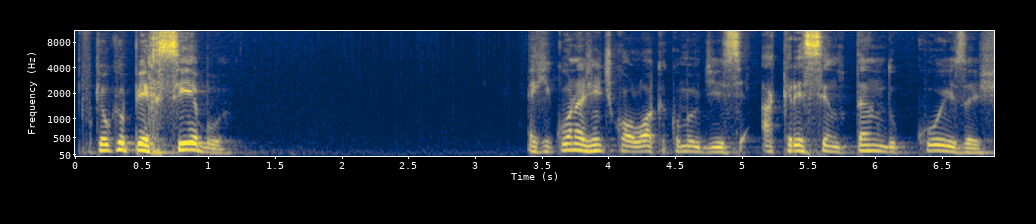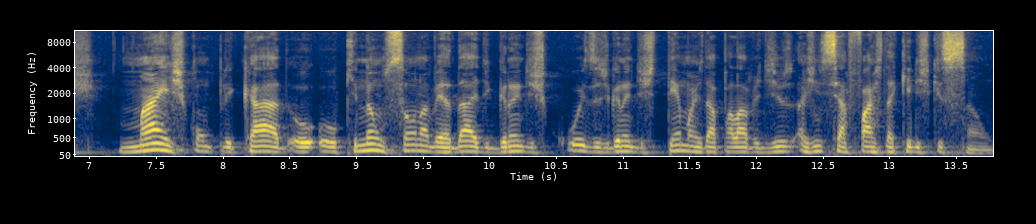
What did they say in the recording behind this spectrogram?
Porque o que eu percebo é que quando a gente coloca, como eu disse, acrescentando coisas mais complicadas, ou, ou, que não são, na verdade, grandes coisas, grandes temas da palavra de Jesus, a gente se afasta daqueles que são.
